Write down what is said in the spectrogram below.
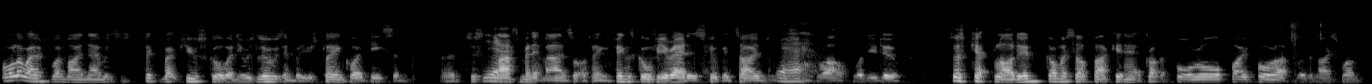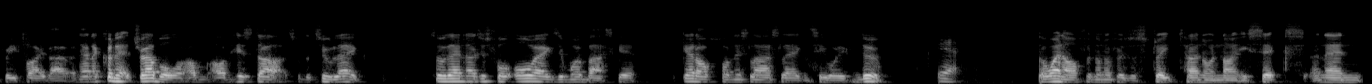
all I went through my mind then was just think about Q school when he was losing, but he was playing quite decent. Uh, just yeah. last minute man sort of thing. Things go for your head at stupid times. And yeah. Just, well, what do you do? Just kept plodding, got myself back in it, got the 4 all, 5 4 up with a nice 1 3 5 out. And then I couldn't hit a treble on, on his starts with the two legs. So then I just thought all eggs in one basket, get off on this last leg and see what you can do. Yeah. So I went off. I don't know if it was a straight turn or 96. And then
